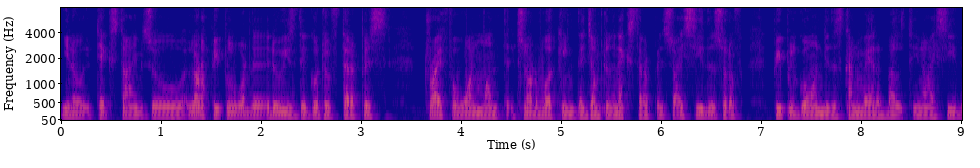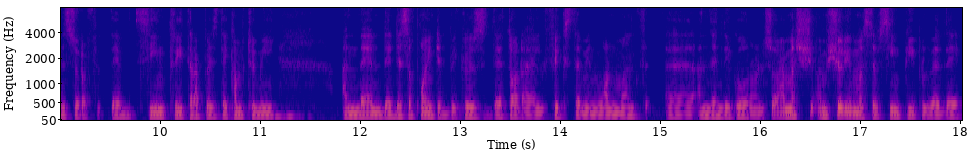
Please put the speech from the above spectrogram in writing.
you know it takes time. So a lot of people what they do is they go to a therapist try for one month it's not working they jump to the next therapist. So i see the sort of people go on this conveyor belt you know i see this sort of they've seen three therapists they come to me and then they're disappointed because they thought i'll fix them in one month uh, and then they go on. So i'm i'm sure you must have seen people where they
